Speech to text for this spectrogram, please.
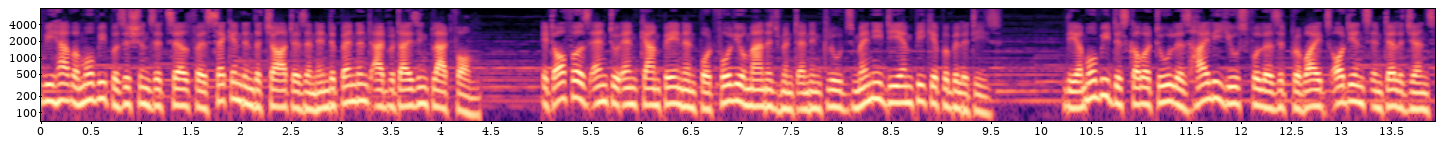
We have Amobee positions itself as second in the chart as an independent advertising platform. It offers end-to-end campaign and portfolio management and includes many DMP capabilities. The Amobee Discover tool is highly useful as it provides audience intelligence,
